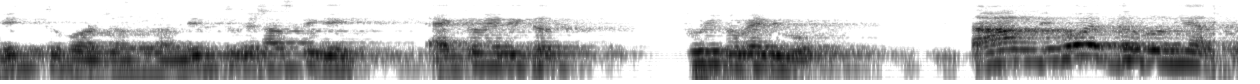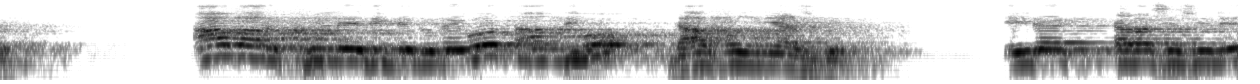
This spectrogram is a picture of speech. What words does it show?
মৃত্যু হওয়ার জন্য মৃত্যুকে শাস্তি কি? একদম এদিকে ছুরি ঢুকাই দিব। টান দিব এদের উপর নিয়ে আসবে। আবার খুললে এদিকে ঢুকাইব টান দিব ডাল ফল নিয়ে আসবে। এইটা কারা শেষ হইলে?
